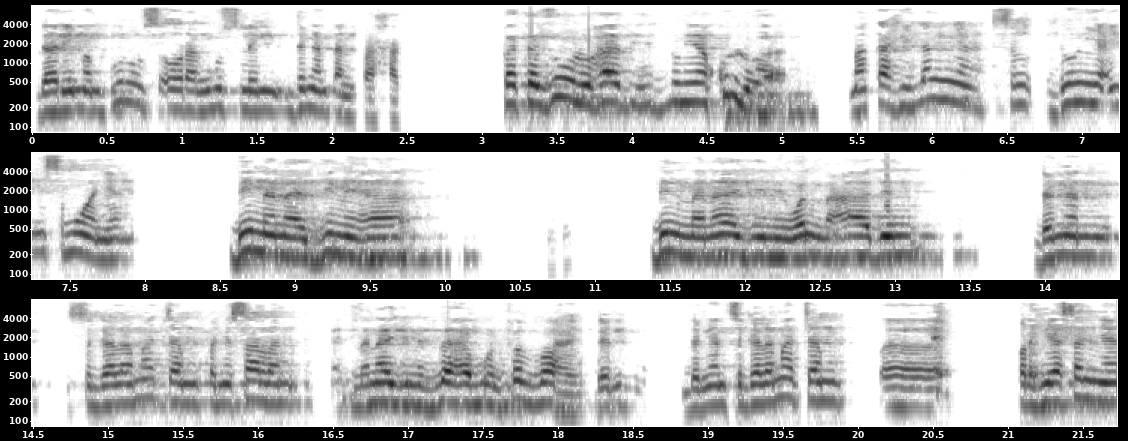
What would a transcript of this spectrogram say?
dari membunuh seorang muslim dengan tanpa hak فتزول هذه الدنيا كلها Maka hilangnya sel- dunia ini semuanya بمناجمها بالمناجم والمعادن dengan segala macam penyesalan مناجم الذهب والفضة eh, dan dengan segala macam eh, perhiasannya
